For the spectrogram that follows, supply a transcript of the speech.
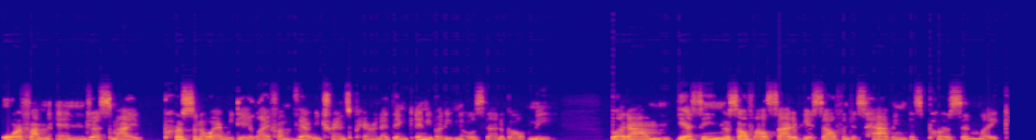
or if I'm in just my personal everyday life, I'm very transparent. I think anybody knows that about me. But um, yeah, seeing yourself outside of yourself and just having this person like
